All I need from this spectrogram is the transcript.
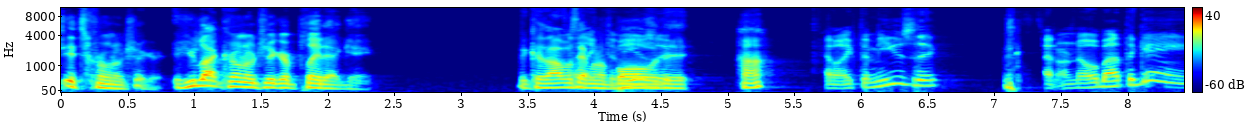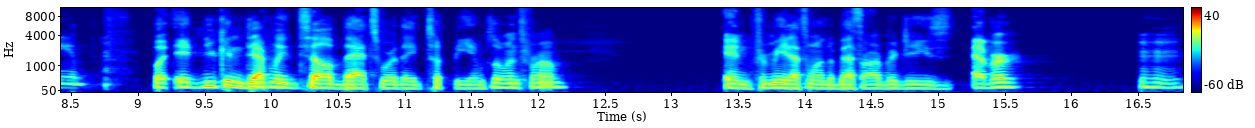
it's Chrono Trigger. If you like Chrono Trigger, play that game because I was I having like a the ball with it, huh? I like the music. I don't know about the game. but it you can definitely tell that's where they took the influence from. And for me, that's one of the best RPGs ever. hmm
